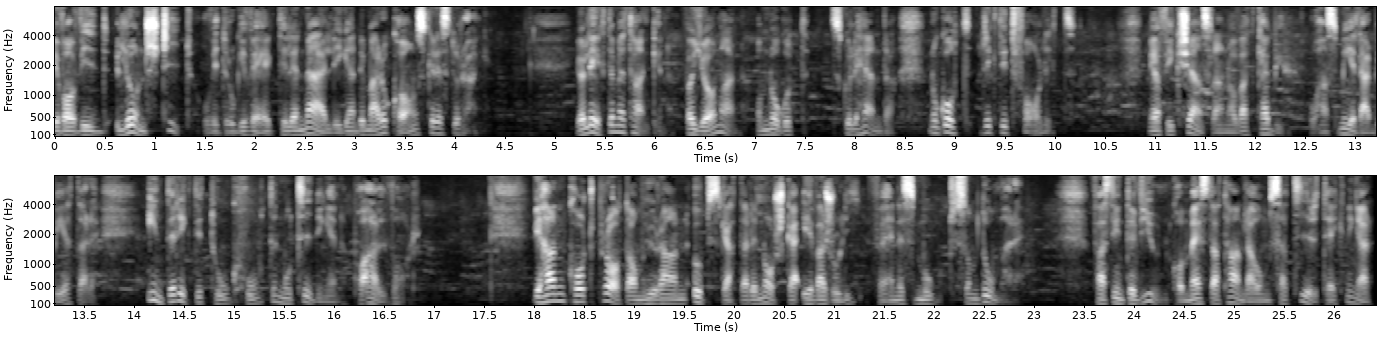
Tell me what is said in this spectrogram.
Det var vid lunchtid og vi drog iväg til en närliggande marockansk restaurang. Jeg lekte med tanken, hva gjør man om noe skulle hende, noe riktig farlig? Men jeg fikk känslan av at Kabu og hans medarbetare ikke riktig tok hoten mot tidningen på allvar. Vi hann kort prata om hvordan han uppskattade norska Eva Jolie for hennes mord som domare. Fast intervjun kom mest att handla om satirteckningar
